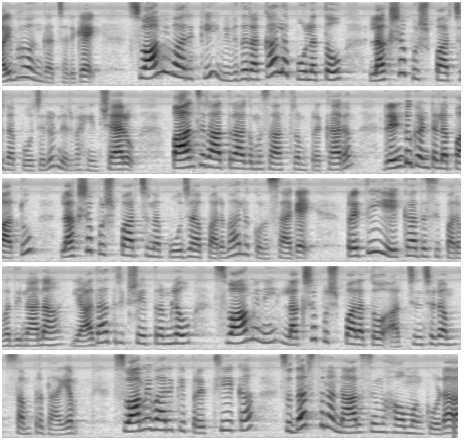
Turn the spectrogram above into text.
వైభవంగా జరిగాయి. స్వామివారికి వివిధ రకాల పూలతో లక్ష పుష్పార్చన పూజలు నిర్వహించారు. పాంచరాత్రాగమ శాస్త్రం ప్రకారం రెండు గంటల పాటు లక్ష పుష్పార్చన పూజా పర్వాలు కొనసాగాయి. ప్రతి ఏకాదశి పర్వదినాన యాదాద్రి క్షేత్రంలో స్వామిని లక్ష పుష్పాలతో అర్చించడం సంప్రదాయం. స్వామివారికి ప్రత్యేక సుదర్శన నారసింహ హోమం కూడా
